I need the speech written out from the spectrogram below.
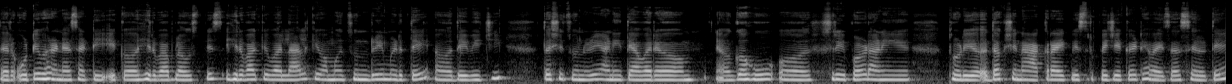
तर ओटी भरण्यासाठी एक हिरवा ब्लाऊज पीस हिरवा किंवा लाल किंवा मग चुनरी मिळते देवीची. तशी चुनरी आणि त्यावर गहू श्रीफळ आणि थोडी दक्षिणा अकरा एकवीस रुपये जे काही ठेवायचं असेल ते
